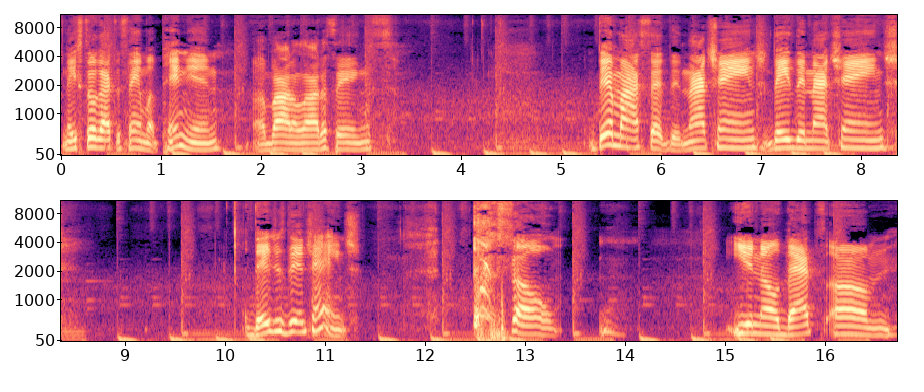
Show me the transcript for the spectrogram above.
they still got the same opinion about a lot of things. Their mindset did not change. They did not change. They just didn't change. so, you know, that's um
